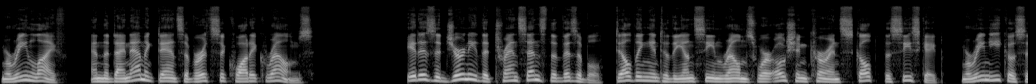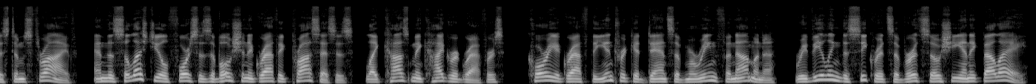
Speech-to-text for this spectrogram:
marine life, and the dynamic dance of Earth's aquatic realms. It is a journey that transcends the visible, delving into the unseen realms where ocean currents sculpt the seascape, marine ecosystems thrive, and the celestial forces of oceanographic processes, like cosmic hydrographers, choreograph the intricate dance of marine phenomena, revealing the secrets of Earth's oceanic ballet.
